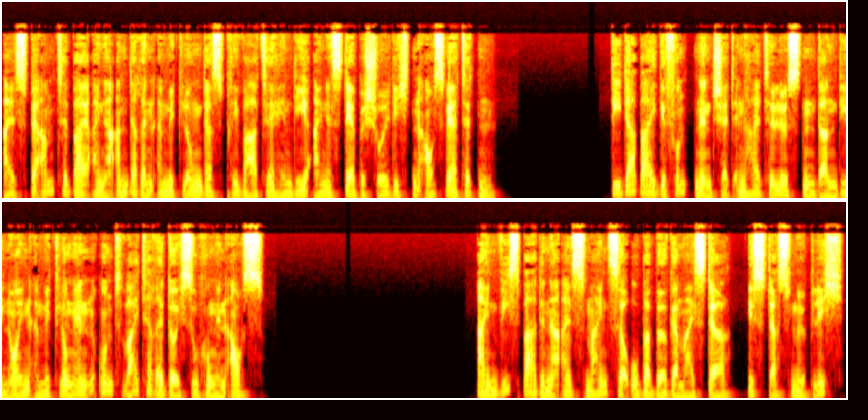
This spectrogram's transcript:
als Beamte bei einer anderen Ermittlung das private Handy eines der Beschuldigten auswerteten. Die dabei gefundenen Chatinhalte lösten dann die neuen Ermittlungen und weitere Durchsuchungen aus. Ein Wiesbadener als Mainzer Oberbürgermeister, ist das möglich?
